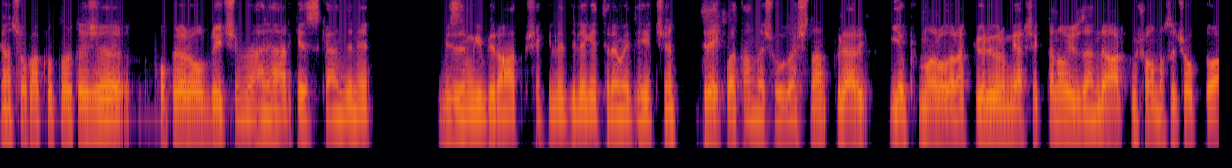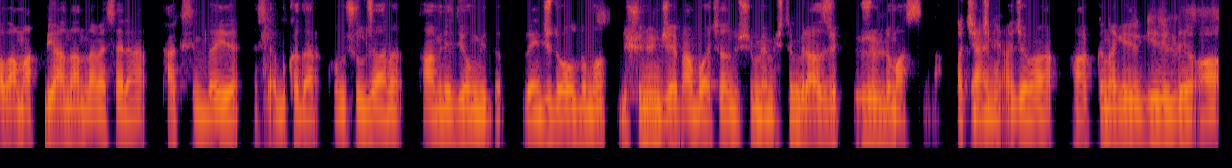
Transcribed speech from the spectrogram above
Yani sokak röportajı popüler olduğu için ve hani herkes kendini bizim gibi rahat bir şekilde dile getiremediği için direkt vatandaşa ulaşılan popüler yapımlar olarak görüyorum gerçekten. O yüzden de artmış olması çok doğal ama bir yandan da mesela Taksim dayı mesela bu kadar konuşulacağını tahmin ediyor muydu? Rencide oldu mu? Düşününce ben bu açıdan düşünmemiştim. Birazcık üzüldüm aslında. Açıkça, Yani acaba hakkına gir- girildi. Aa,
